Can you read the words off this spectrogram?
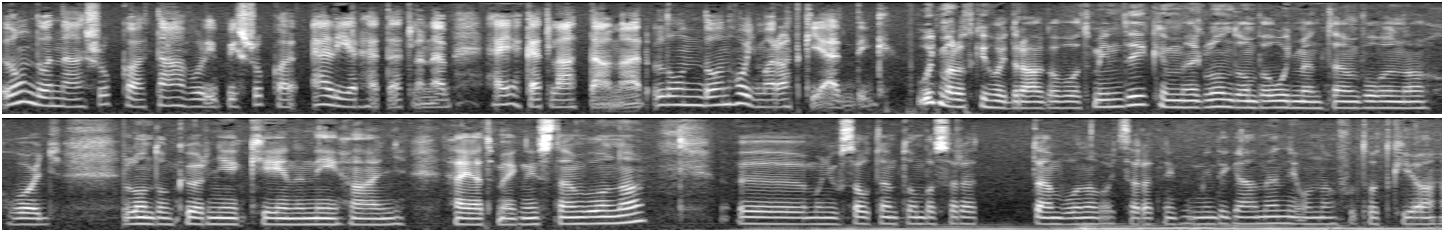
Londonnál sokkal távolibb és sokkal elérhetetlenebb helyeket láttál már. London hogy maradt ki eddig? Úgy maradt ki, hogy drága volt mindig, meg Londonba úgy mentem volna, hogy London környékén néhány helyet megnéztem volna. Mondjuk Southamptonba szerettem volna, vagy szeretnék még mindig elmenni, onnan futott ki a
